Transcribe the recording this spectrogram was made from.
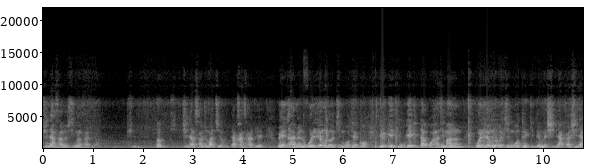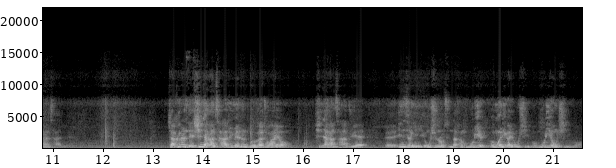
신약 사주, 신강 사주다. 어? 신약 사주 맞죠? 약한 사주에. 왜냐하면 원령을 얻지 못했고 여기 두 개 있다고 하지만은 원령을 얻지 못했기 때문에 신- 약간 신약한 사주예요. 자 그런데 신약한 사주면은 뭐가 좋아요? 신약한 사주에 에, 인성이 용신으로 쓴다 하면 물이 어머니가 용신이고 물이 용신이고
